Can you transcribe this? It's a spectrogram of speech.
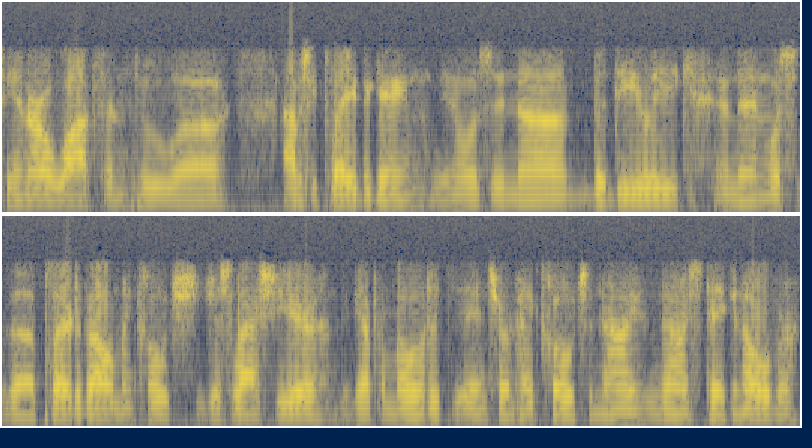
seeing Earl Watson, who uh, obviously played the game, you know, was in uh, the D League and then was uh, player development coach just last year. He got promoted to interim head coach, and now he, now he's taken over.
